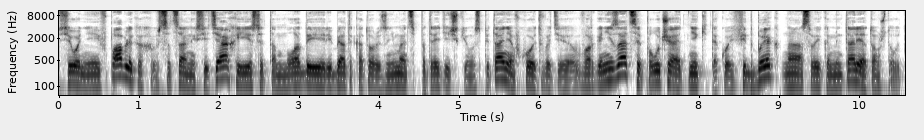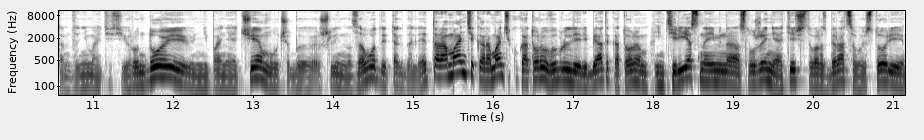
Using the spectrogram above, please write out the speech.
сегодня и в пабликах, и в социальных сетях, и если там молодые молодые ребята, которые занимаются патриотическим воспитанием, входят в эти в организации, получают некий такой фидбэк на свои комментарии о том, что вы там занимаетесь ерундой, не понять чем, лучше бы шли на заводы и так далее. Это романтика, романтику, которую выбрали ребята, которым интересно именно служение Отечества, разбираться в истории,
